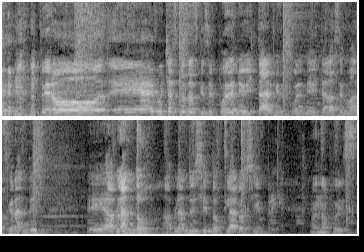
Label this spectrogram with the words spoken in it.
Pero eh, hay muchas cosas que se pueden evitar, que se pueden evitar hacer más grandes. Eh, hablando, hablando y siendo claro siempre. Bueno, pues,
